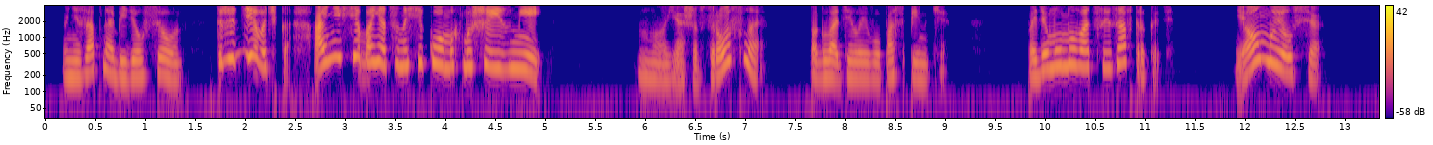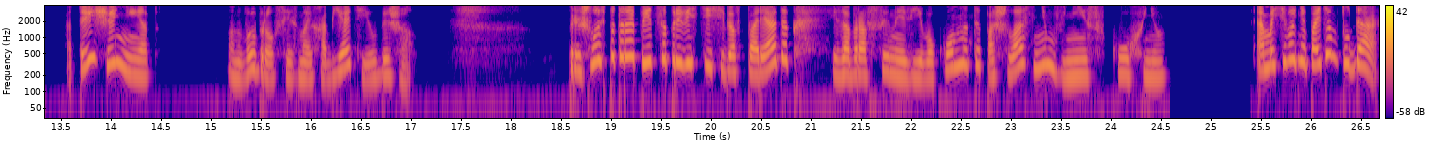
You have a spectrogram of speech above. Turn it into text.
— внезапно обиделся он. «Ты же девочка, а они все боятся насекомых, мышей и змей!» «Но я же взрослая!» — погладила его по спинке. «Пойдем умываться и завтракать?» «Я умылся!» «А ты еще нет!» Он выбрался из моих объятий и убежал. Пришлось поторопиться привести себя в порядок и, забрав сына из его комнаты, пошла с ним вниз в кухню. «А мы сегодня пойдем туда!»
